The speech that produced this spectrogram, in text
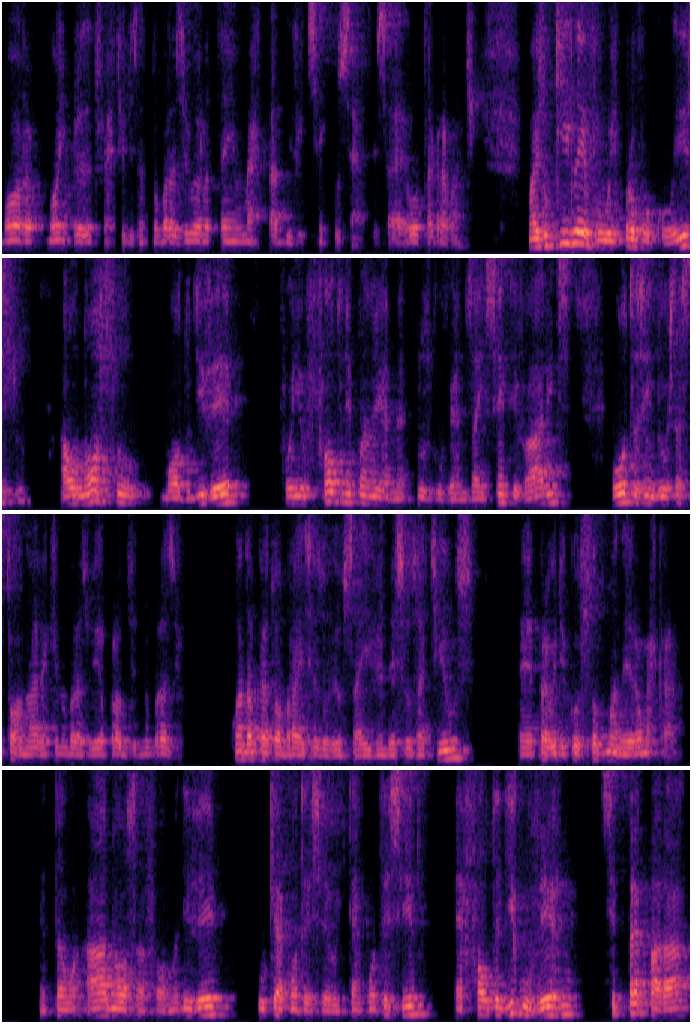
maior, maior empresa de fertilizante no Brasil, ela tem um mercado de 25%. Isso é outro agravante. Mas o que levou e provocou isso, ao nosso modo de ver, foi a falta de planejamento dos governos a incentivarem outras indústrias se tornarem aqui no Brasil e a produzir no Brasil. Quando a Petrobras resolveu sair e vender seus ativos, é, prejudicou sobremaneira o mercado. Então, a nossa forma de ver o que aconteceu e tem acontecido é falta de governo se preparar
